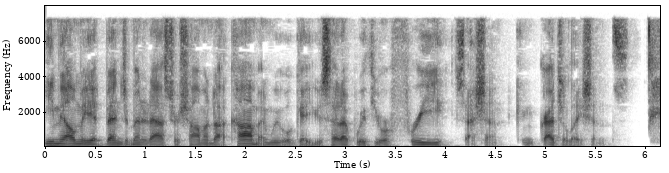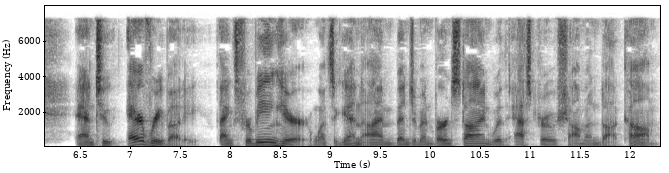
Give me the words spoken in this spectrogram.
Email me at benjamin at astroshaman.com and we will get you set up with your free session. Congratulations. And to everybody, thanks for being here. Once again, I'm Benjamin Bernstein with astroshaman.com.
